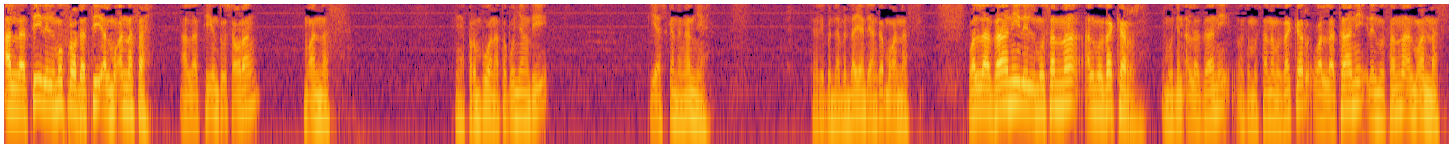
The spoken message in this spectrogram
allati lil mufradati al muannasah. Allati untuk seorang muannas. Ya, perempuan ataupun yang dikiaskan dengannya. Dari benda-benda yang dianggap muannas. Walladzani lil musanna al muzakkar. Kemudian alladzani untuk musanna muzakkar, wallatani lil musanna al muannas.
